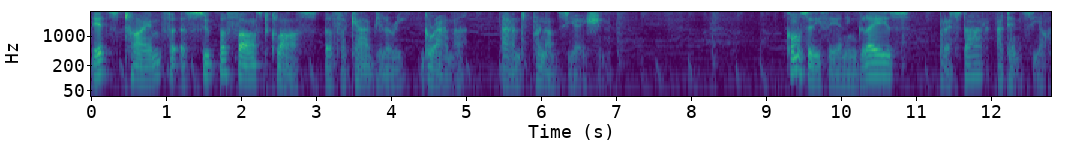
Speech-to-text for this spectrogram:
it's time for a super fast class of vocabulary, grammar, and pronunciation. ¿Cómo se dice en inglés prestar atención?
